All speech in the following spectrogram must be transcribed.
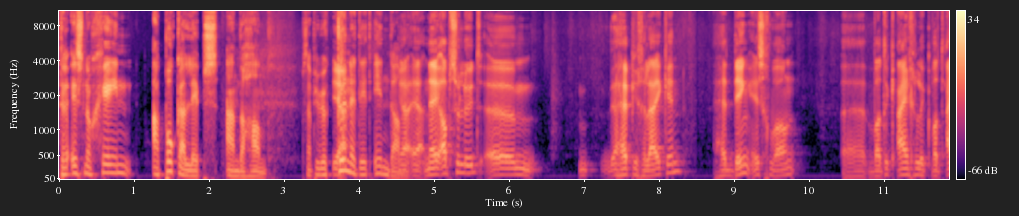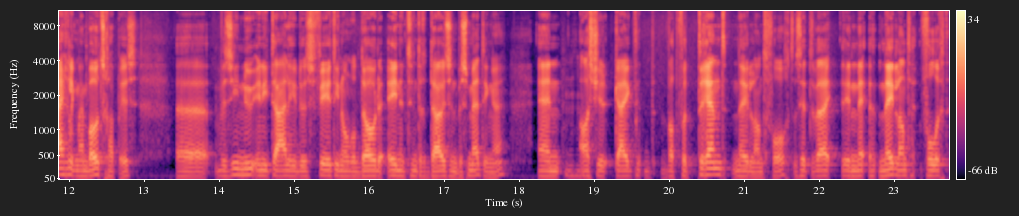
er is nog geen apocalyps aan de hand. Snap je? We Ja. kunnen dit indammen. Ja, ja, nee, absoluut. Ehm, daar heb je gelijk in. Het ding is gewoon, eh, wat, ik eigenlijk, wat eigenlijk mijn boodschap is. eh, we zien nu in Italië dus 1400 doden, 21.000 besmettingen. En Mhm. als je kijkt wat voor trend Nederland volgt, zitten wij in Ne- Nederland volgt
